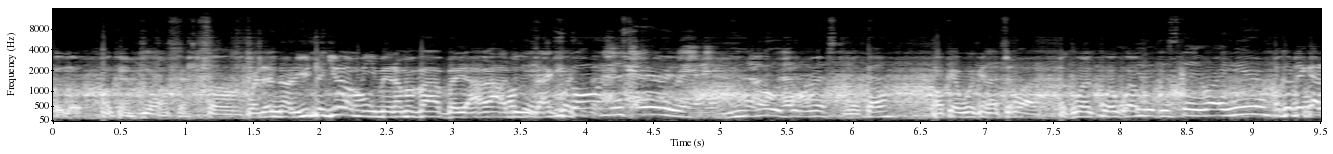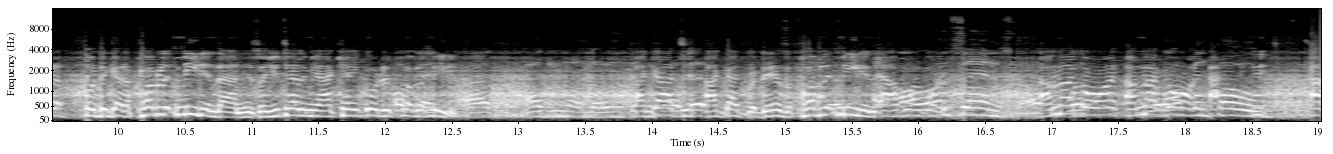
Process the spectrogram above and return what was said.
He, okay, okay. So, well, no, you, you know me, man. I'm a vibe, but I, I'll do Okay, exactly you go in this area, you will get arrested, okay? Okay, what can I try? Okay, well, well, You to stay right here. okay, they got a oh, they got a public meeting down here, so you're telling me I can't go to the public meeting? I, I do not know anything I got you, that. I got you, but there's a public meeting. I, I'm saying I'm not going, I'm not going. I've been told. I,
